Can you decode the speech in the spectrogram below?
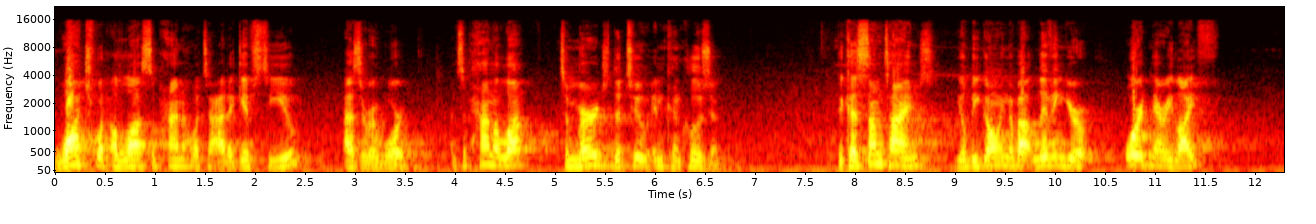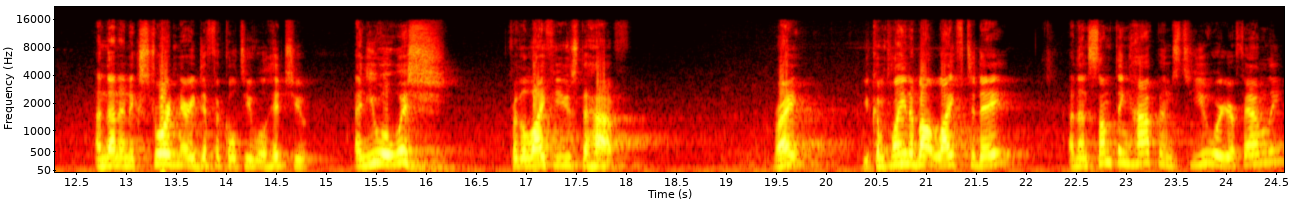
watch what Allah subhanahu wa ta'ala gives to you as a reward. And subhanAllah, to merge the two in conclusion. Because sometimes you'll be going about living your ordinary life, and then an extraordinary difficulty will hit you, and you will wish for the life you used to have. Right? You complain about life today, and then something happens to you or your family,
